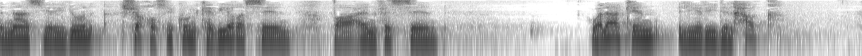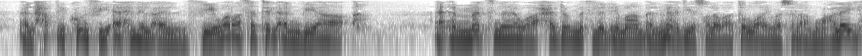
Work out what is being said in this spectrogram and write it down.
الناس يريدون شخص يكون كبير السن طاعن في السن. ولكن اللي يريد الحق الحق يكون في أهل العلم في ورثة الأنبياء. أئمتنا واحد مثل الإمام المهدي صلوات الله وسلامه عليه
